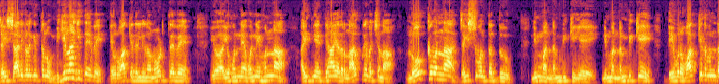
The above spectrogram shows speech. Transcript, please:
ಜಯಶಾಲಿಗಳಿಗಿಂತಲೂ ಮಿಗಿಲಾಗಿದ್ದೇವೆ. ದೇವರ ವಾಕ್ಯದಲ್ಲಿ ನಾವು ನೋಡ್ತೇವೆ ಹೊನ್ನೆ ಹೊನ್ನೆ ಹೊನ್ನ ಐದನೇ ಅಧ್ಯಾಯ ಅದರ ನಾಲ್ಕನೇ ವಚನ, ಲೋಕವನ್ನ ಜಯಿಸುವಂತದ್ದು ನಿಮ್ಮ ನಂಬಿಕೆಯೇ, ನಿಮ್ಮ ನಂಬಿಕೆ ದೇವರ ವಾಕ್ಯದ ಮುಂದ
